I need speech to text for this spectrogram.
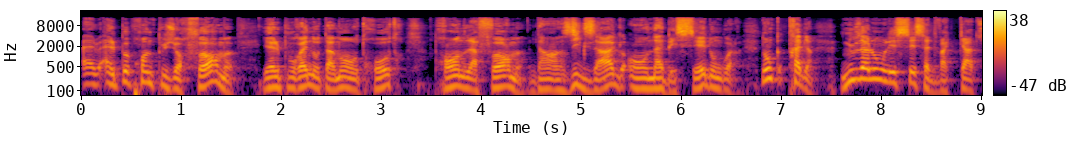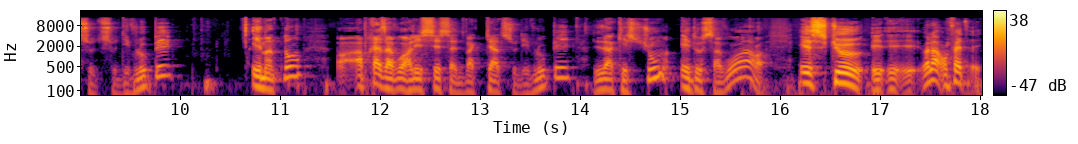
elle, peut prendre plusieurs formes et elle pourrait notamment, entre autres, prendre la forme d'un zigzag en ABC. Donc voilà. Donc très bien. Nous allons laisser cette vague 4 se, se développer. Et maintenant, après avoir laissé cette vague 4 se développer, la question est de savoir, est-ce que, voilà, en fait,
